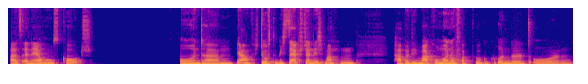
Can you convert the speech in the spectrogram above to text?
als Ernährungscoach. Und ähm, ja, ich durfte mich selbstständig machen, habe die Makromanufaktur gegründet und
